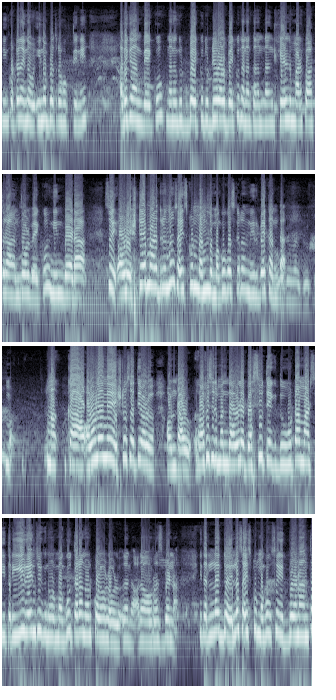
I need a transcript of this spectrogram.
ನೀನು ಕೊಟ್ಟರೆ ಇನ್ನೊ ಇನ್ನೊಬ್ರ ಹತ್ರ ಹೋಗ್ತೀನಿ. ಅದಕ್ಕೆ ನಂಗೆ ಬೇಕು ನನಗೆ ದುಡ್ಡು ಬೇಕು ದುಡ್ಡಿರೋಳು ಬೇಕು ನನ್ನ ನಂಗೆ ಕೇಳಿ ಮಾಡ್ಕೊ ಆ ಥರ ಅಂತವಳು ಬೇಕು ನೀನು ಬೇಡ. ಸೊ ಅವಳು ಎಷ್ಟೇ ಮಾಡಿದ್ರು ಸಹಿಸ್ಕೊಂಡು ಬಂದ್ಲು ಮಗುಗೋಸ್ಕರ ನಾನು ಇರ್ಬೇಕಂತ. ಅವಳೇನೆ ಎಷ್ಟೋ ಸತಿ ಅವಳು, ಅವ್ನ ಆಫೀಸಿಂದ ಬಂದು ಅವಳೆ ಡ್ರೆಸ್ಸು ತೆಗೆದು ಊಟ ಮಾಡಿಸಿ, ಈ ಥರ ಈ ರೇಂಜಿಗೆ ನೋಡಿ, ಮಗು ಥರ ನೋಡ್ಕೊಳ್ಳೋಳು ಅವಳು ಅವ್ರ ಹಸ್ಬೆಂಡ್ನ ಈ ಥರ ಎಲ್ಲ ಇದ್ದು, ಎಲ್ಲ ಸಹಿಸ್ಕೊಂಡು ಮಗು ಸಹ ಇದ್ಬಿಡೋಣ ಅಂತ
